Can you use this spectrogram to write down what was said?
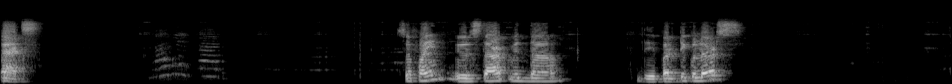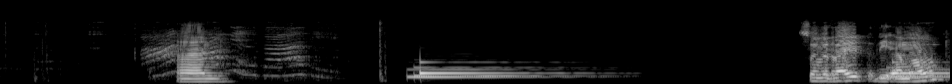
tax. So fine, we will start with the the particulars and so we'll write the amount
